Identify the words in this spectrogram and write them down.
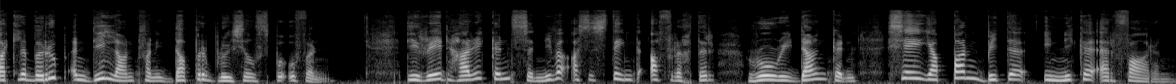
wat hulle beroep in die land van die dapper bloeisels beoefen. Die Red Hurricanes se nuwe assistent afrigter, Rory Duncan, sê Japan bied 'n unieke ervaring.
